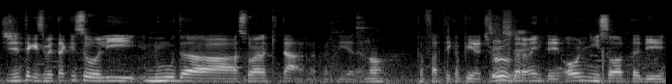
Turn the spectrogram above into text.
C'è gente che si mette anche solo lì nuda a suonare la chitarra, per dire, no? Per farti capire. C'è Sì, proprio sì. veramente ogni sorta di...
